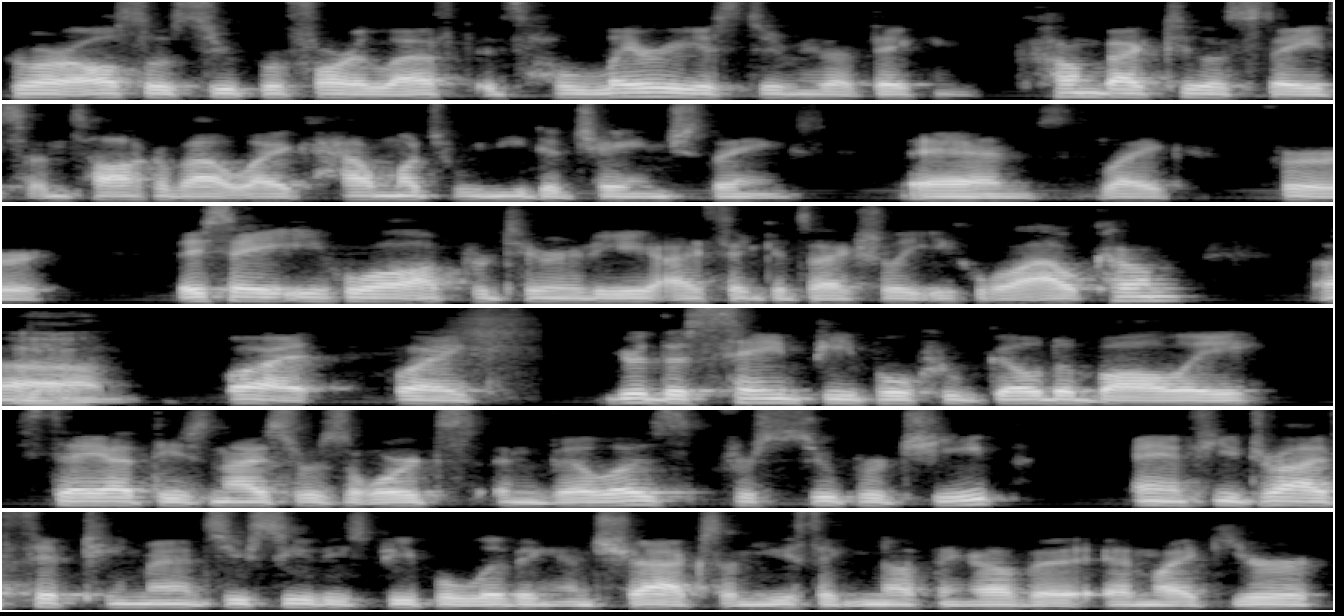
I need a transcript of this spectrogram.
who are also super far left. It's hilarious to me that they can come back to the states and talk about like how much we need to change things and like for they say equal opportunity. I think it's actually equal outcome. Um, Yeah. but like you're the same people who go to Bali, stay at these nice resorts and villas for super cheap. And if you drive 15 minutes, you see these people living in shacks and you think nothing of it. And like you're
